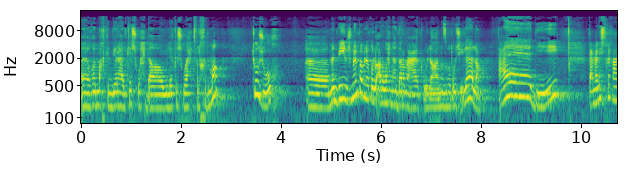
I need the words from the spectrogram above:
remarque نديرها لكاش وحدة ولا كاش واحد في الخدمة توجور ما نبينش même pas نقول له أروح نهضر معاك ولا نزبط وشي لا لا. عادي. تاع معليش دقيقة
